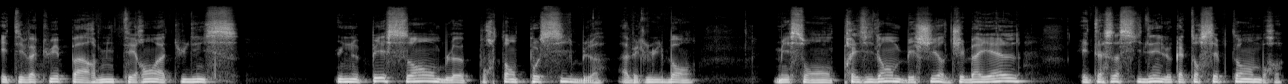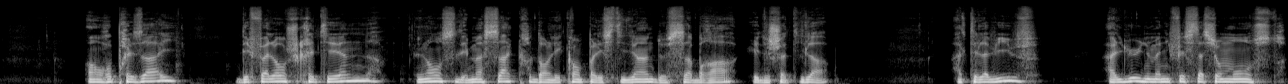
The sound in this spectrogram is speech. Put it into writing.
est évacué par Mitterrand à Tunis. Une paix semble pourtant possible avec le Liban, mais son président Béchir Djebayel est assassiné le 14 septembre. En représailles, des phalanges chrétiennes lancent des massacres dans les camps palestiniens de Sabra et de Shatila. À Tel Aviv a lieu une manifestation monstre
